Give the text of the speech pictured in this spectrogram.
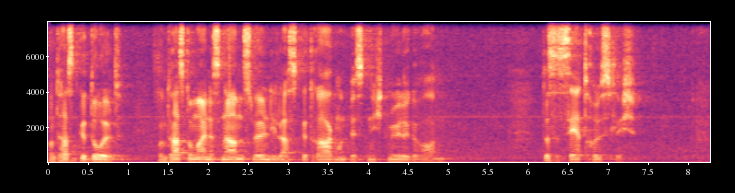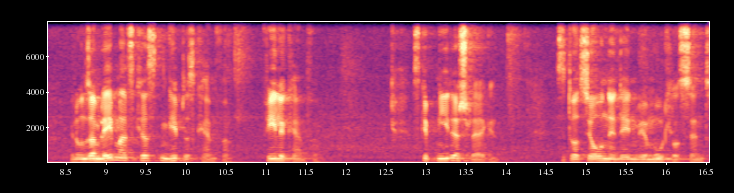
und hast Geduld und hast um meines Namens willen die Last getragen und bist nicht müde geworden. Das ist sehr tröstlich. In unserem Leben als Christen gibt es Kämpfe, viele Kämpfe. Es gibt Niederschläge, Situationen, in denen wir mutlos sind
